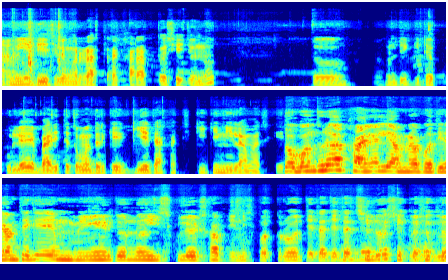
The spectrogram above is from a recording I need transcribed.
নামিয়ে দিয়েছিলাম, কারণ রাস্তাটা খারাপ তো, সেই জন্য। তো এখন ডিগ্রিটা খুলে বাড়িতে তোমাদেরকে গিয়ে দেখাচ্ছি, কি কি নিলাম আজকে। তো বন্ধুরা ফাইনালি আমরা প্রতিরাম থেকে মেয়ের জন্য স্কুলের সব জিনিসপত্র, যেটা যেটা ছিল, সেগুলো সেগুলো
